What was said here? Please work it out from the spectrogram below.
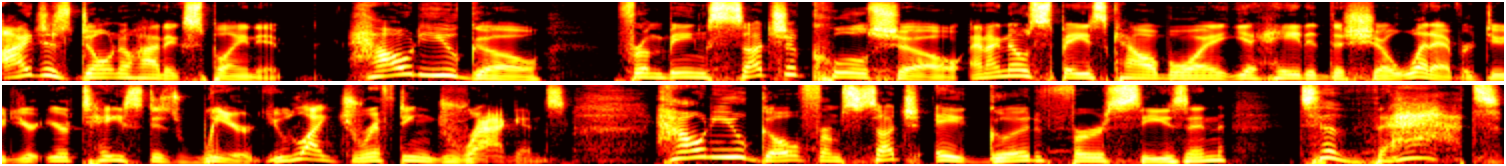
I just don't know how to explain it. How do you go from being such a cool show, and I know Space Cowboy, you hated the show, whatever, dude. Your, your taste is weird. You like drifting dragons. How do you go from such a good first season to that?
